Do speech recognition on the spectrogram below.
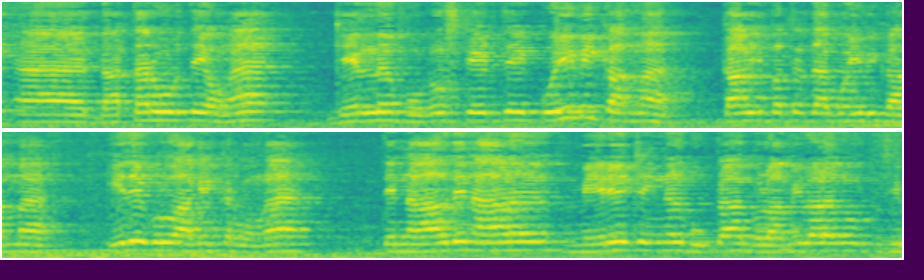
ਅਹ ਦਾਤਾ ਰੋਡ ਤੇ ਆਉਣਾ ਹੈ। ਗਿੱਲ ਫੋਟੋ ਸਟੇਟ ਤੇ ਕੋਈ ਵੀ ਕੰਮ ਹੈ ਕਾਗਜ਼ ਪੱਤਰ ਦਾ ਕੋਈ ਵੀ ਕੰਮ ਹੈ ਇਹਦੇ ਕੋਲੋਂ ਆ ਕੇ ਕਰਵਾਉਣਾ ਹੈ। ਤੇ ਨਾਲ ਦੇ ਨਾਲ ਮੇਰੇ ਚੈਨਲ ਬੂਟਾ ਗੁਲਾਮੀ ਵਾਲਾ ਨੂੰ ਤੁਸੀਂ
